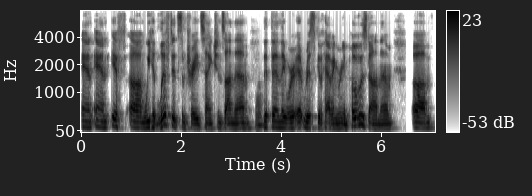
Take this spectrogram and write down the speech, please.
and and if um, we had lifted some trade sanctions on them, mm-hmm. that then they were at risk of having reimposed on them. Um,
